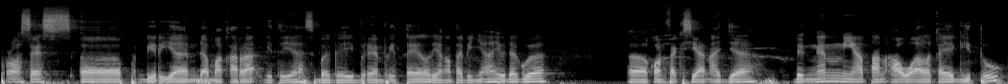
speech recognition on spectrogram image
proses eh, pendirian Damakara gitu ya sebagai brand retail yang tadinya ah yaudah gue eh, konveksian aja dengan niatan awal kayak gitu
